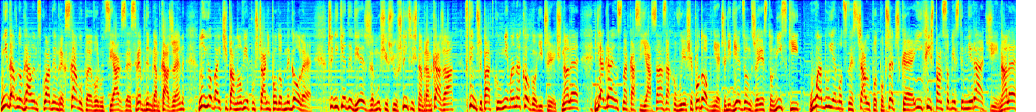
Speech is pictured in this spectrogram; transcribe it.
Niedawno grałem składem Wrexhamu po ewolucjach ze srebrnym bramkarzem, no i obaj ci panowie puszczali podobne gole. Czyli kiedy wiesz, że musisz już liczyć na bramkarza, w tym przypadku nie ma na kogo liczyć, no ale ja grając na Casillasa zachowuję się podobnie, czyli wiedząc, że jest to niski, ładuję mocne strzały pod poprzeczkę i Hiszpan sobie z tym nie radzi, no ale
